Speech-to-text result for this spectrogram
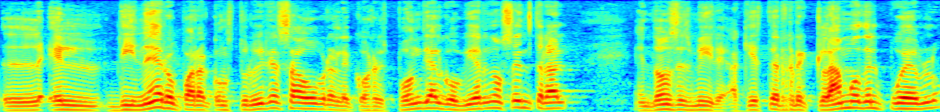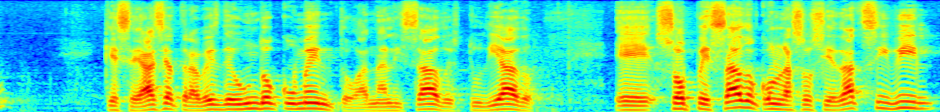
el, dinero para construir esa obra, le corresponde al gobierno central, entonces mire, aquí está el reclamo del pueblo que se hace a través de un documento analizado, estudiado, eh, sopesado con la sociedad civil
